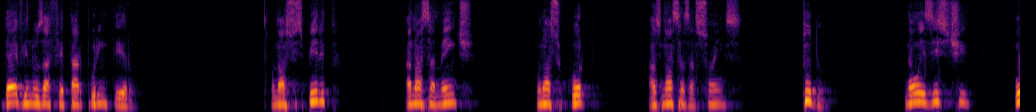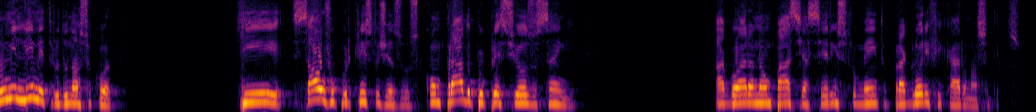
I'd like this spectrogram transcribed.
deve nos afetar por inteiro. O nosso espírito, a nossa mente, o nosso corpo, as nossas ações, tudo. Não existe um milímetro do nosso corpo que, salvo por Cristo Jesus, comprado por precioso sangue, agora não passe a ser instrumento para glorificar o nosso Deus.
